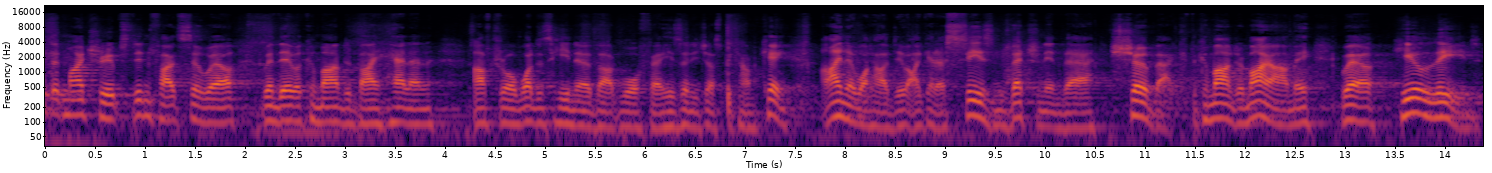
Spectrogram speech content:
that my troops didn't fight so well when they were commanded by Helen. After all, what does he know about warfare? He's only just become king. I know what I'll do. I'll get a seasoned veteran in there, Shobach, the commander of my army. Well, he'll lead.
